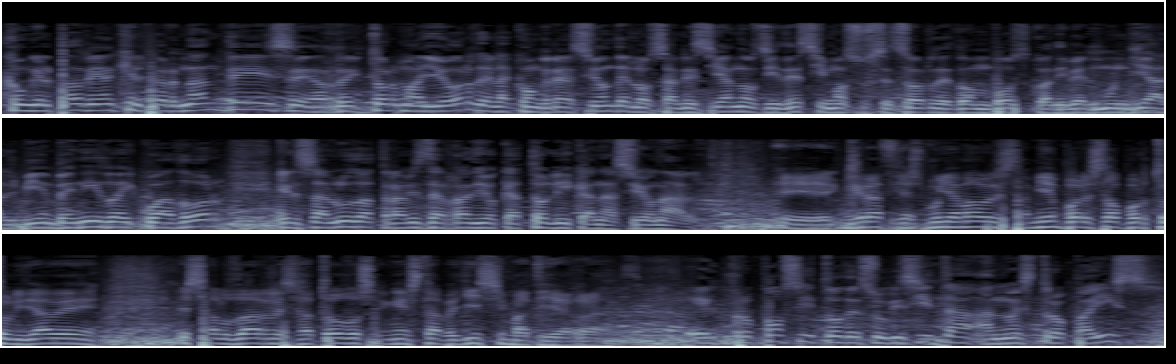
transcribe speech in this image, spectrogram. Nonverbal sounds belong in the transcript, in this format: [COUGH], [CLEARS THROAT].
Con el padre Ángel Fernández, eh, rector mayor de la Congregación de los Salesianos y décimo sucesor de Don Bosco a nivel mundial. Bienvenido a Ecuador. El saludo a través de Radio Católica Nacional. Eh, gracias, muy amables también por esta oportunidad de, de saludarles a todos en esta bellísima tierra. El propósito de su visita a nuestro país.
